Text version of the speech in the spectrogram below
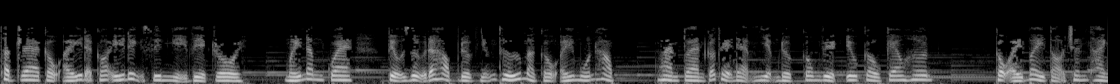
thật ra cậu ấy đã có ý định xin nghỉ việc rồi. Mấy năm qua, tiểu dự đã học được những thứ mà cậu ấy muốn học, hoàn toàn có thể đảm nhiệm được công việc yêu cầu cao hơn. Cậu ấy bày tỏ chân thành,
